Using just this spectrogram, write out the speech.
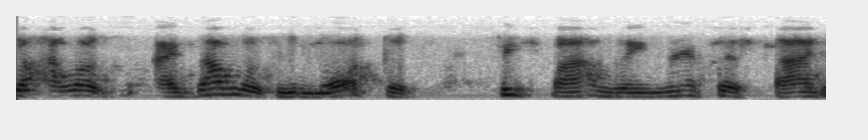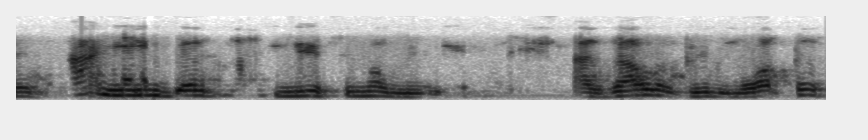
aulas, as aulas remotas se fazem necessárias ainda nesse momento. As aulas remotas,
